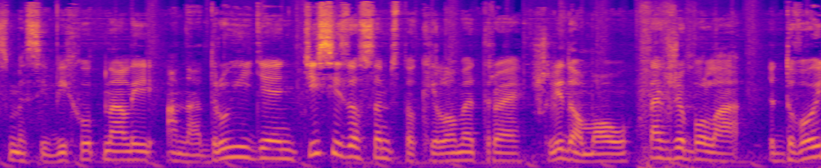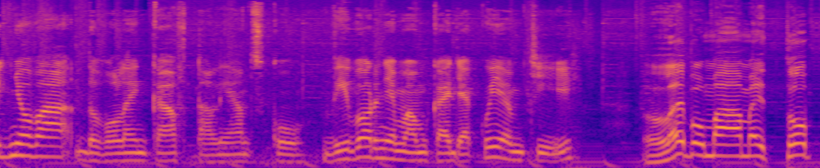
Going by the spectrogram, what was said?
sme si vychutnali a na druhý deň 1800 km šli domov. Takže bola dvojdňová dovolenka v Taliansku. Výborne, mamka, ďakujem ti lebo máme top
